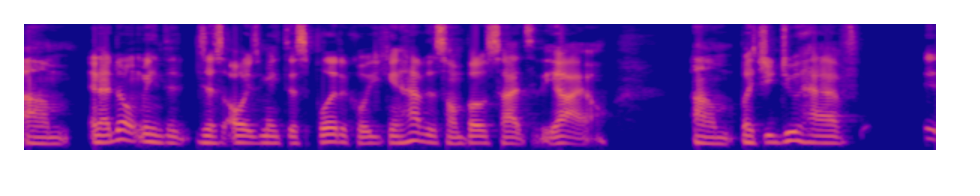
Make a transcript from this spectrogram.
Um, and I don't mean to just always make this political. You can have this on both sides of the aisle, um, but you do have eh,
